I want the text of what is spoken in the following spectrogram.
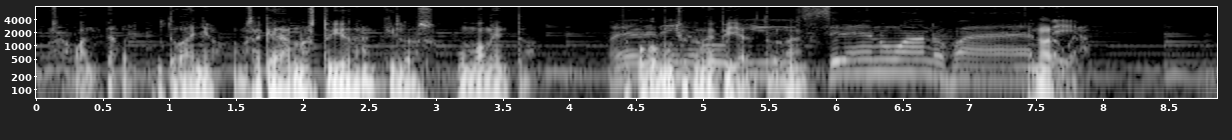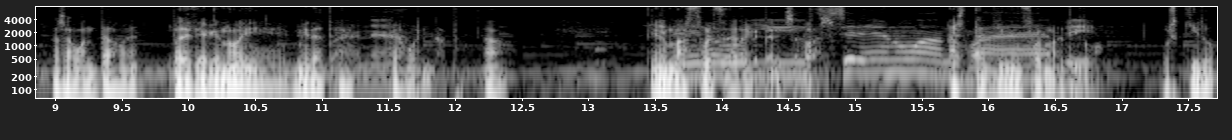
Vamos a aguantar el puto año. Vamos a quedarnos tú y yo tranquilos un momento. Tampoco mucho que me pilla el todo, ¿eh? Enhorabuena. Has aguantado, ¿eh? Parecía que no y mírate, qué buen ah. Tienes más fuerza de la que pensabas. Hasta aquí el informativo. Os quiero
